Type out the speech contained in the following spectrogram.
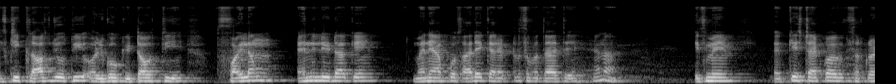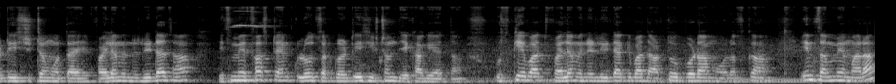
इसकी क्लास जो होती है ऑलिगो कीटा होती है। फाइलम एनिलिडा के मैंने आपको सारे कैरेक्टर्स बताए थे, है ना? इसमें किस टाइप का सर्कुलेटरी सिस्टम होता है? फाइलम एनिलिडा था इसमें first time close circulatory system देखा गया था। उसके बाद फाइलम एनिलिडा के बाद आर्थोपोडा मोलस्का इन सब में हमारा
